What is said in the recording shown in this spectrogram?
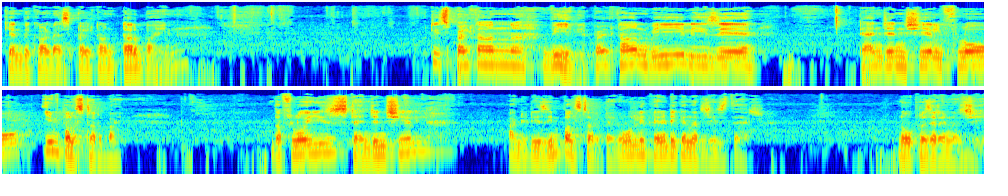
can be called as pelton turbine. It is pelton wheel. Pelton wheel is a tangential flow impulse turbine. The flow is tangential and it is impulse turbine only kinetic energy is there no pressure energy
